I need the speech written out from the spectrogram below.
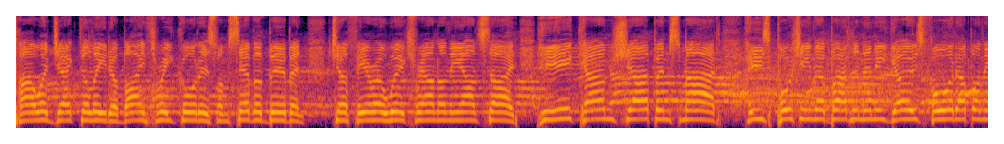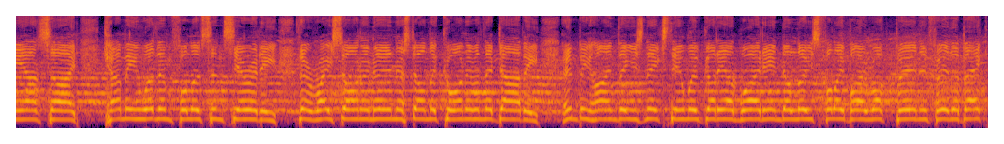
Power Jack the leader by three quarters from Sava Bourbon. Jafero works round on the outside. Here comes Sharp and Smart. He's pushing the button and he goes forward up on the outside. Coming with him full of sincerity. The race on in earnest on the corner in the Derby. And behind these next then we've got out wide Andalus, followed by Rockburn and further back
